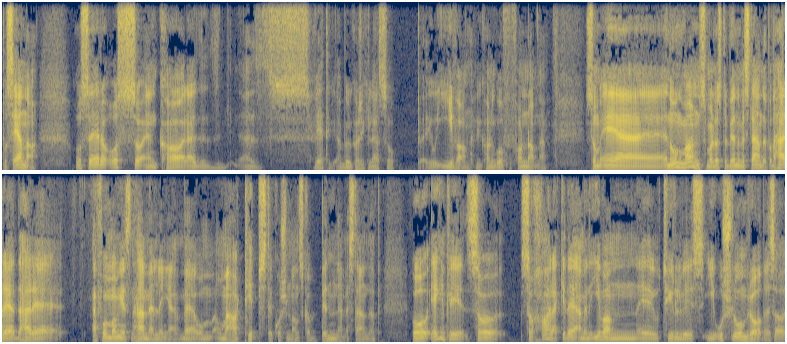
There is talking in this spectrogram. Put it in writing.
på scenen. Og så er det også en kar jeg, jeg vet ikke, jeg burde kanskje ikke lese opp jo Ivan, vi kan jo gå for fornavnet, som er en ung mann som har lyst til å begynne med standup. Og det her er, det her er Jeg får mange sånne her meldinger om, om, jeg har tips til hvordan man skal begynne med standup. Og egentlig så, så, har jeg ikke det. Jeg mener, Ivan er jo tydeligvis i Oslo-området, så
